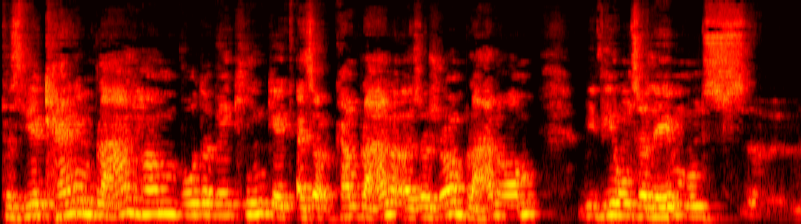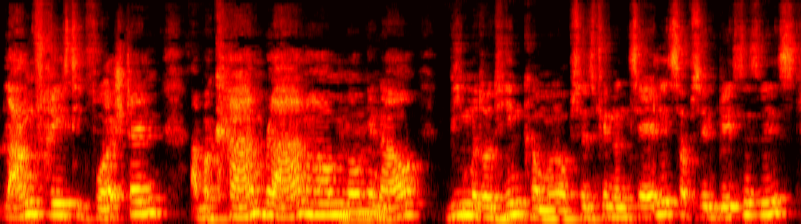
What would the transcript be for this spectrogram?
dass wir keinen Plan haben, wo der Weg hingeht. Also kein Plan, also schon einen Plan haben, wie wir unser Leben uns langfristig vorstellen, aber keinen Plan haben noch mhm. genau, wie wir dorthin kommen. Ob es jetzt finanziell ist, ob es im Business ist,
